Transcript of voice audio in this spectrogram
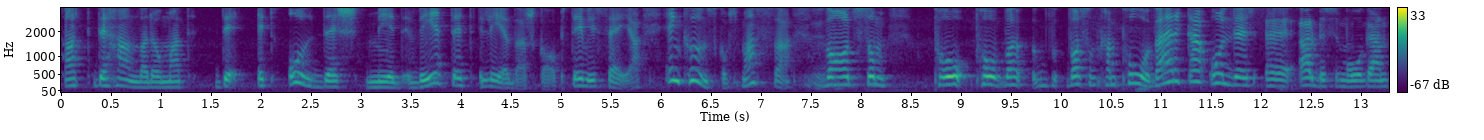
att det handlade om att ett åldersmedvetet ledarskap, det vill säga en kunskapsmassa, vad som på, på, vad, vad som kan påverka ålders, eh, arbetsförmågan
